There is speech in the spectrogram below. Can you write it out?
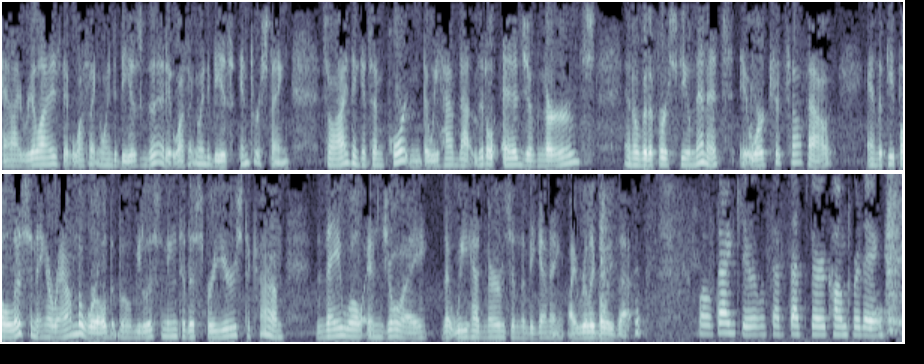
and I realized it wasn't going to be as good. It wasn't going to be as interesting. So I think it's important that we have that little edge of nerves, and over the first few minutes, it works itself out. And the people listening around the world that will be listening to this for years to come they will enjoy that we had nerves in the beginning. I really believe that. Well, thank you. That that's very comforting.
